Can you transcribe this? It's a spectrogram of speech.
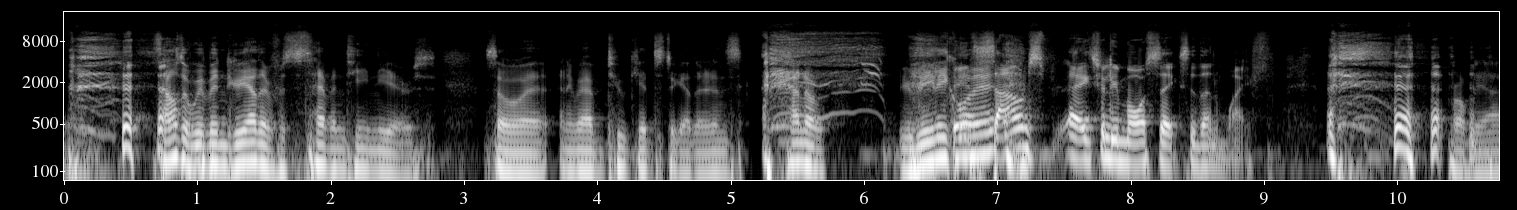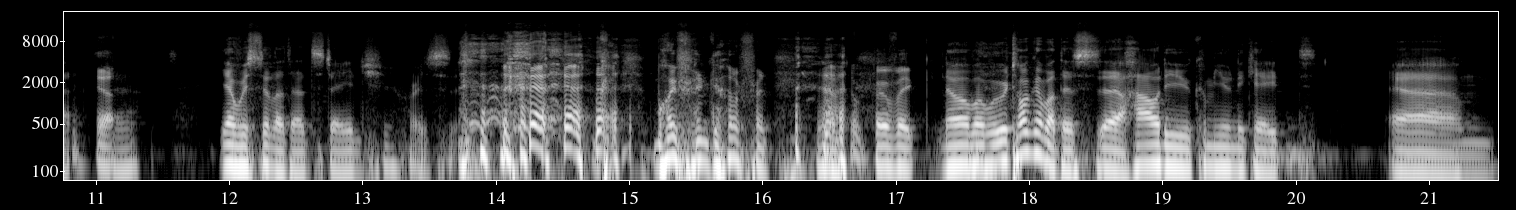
Yeah. Sounds like we've been together for 17 years. So uh, and we have two kids together, and it's kind of you really call It it? sounds actually more sexy than wife. Probably, yeah. Yeah. yeah. Yeah, we're still at that stage where it's boyfriend, girlfriend. Yeah. Perfect. No, but we were talking about this. Uh, how do you communicate um,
